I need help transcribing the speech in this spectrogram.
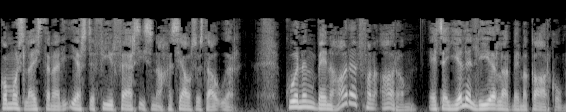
Kom ons luister na die eerste 4 versies en dan gesels ons daaroor. Koning Ben-Hadad van Aram het sy hele leer laat bymekaar kom.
